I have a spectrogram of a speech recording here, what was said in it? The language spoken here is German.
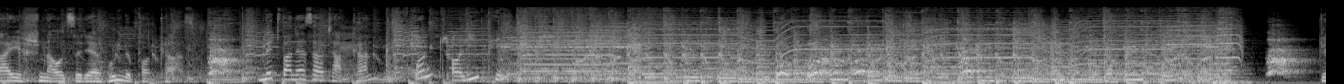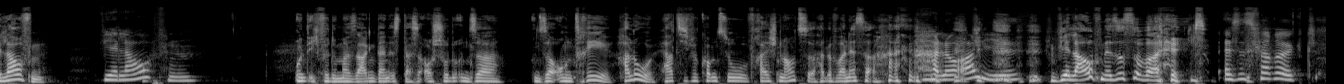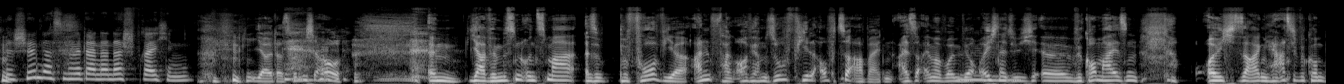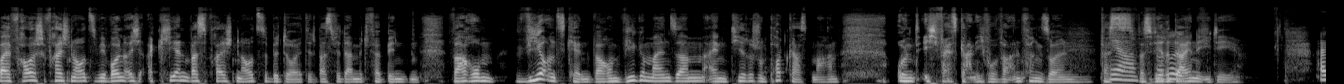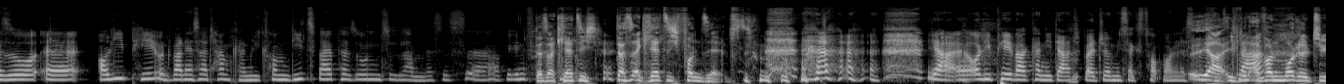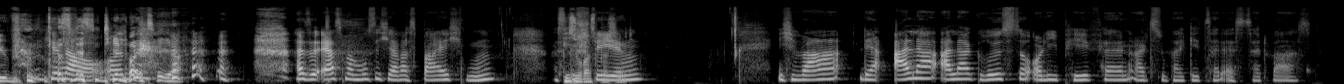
Freischnauze, der Hunde-Podcast. Mit Vanessa Tamkan und Olli P. Wir laufen. Wir laufen. Und ich würde mal sagen, dann ist das auch schon unser unser Entree. Hallo, herzlich willkommen zu Freischnauze. Hallo Vanessa. Hallo Olli. Wir laufen, es ist soweit. Es ist verrückt. Schön, dass wir miteinander sprechen. ja, das finde ich auch. ähm, ja, wir müssen uns mal, also bevor wir anfangen, oh, wir haben so viel aufzuarbeiten. Also einmal wollen wir mhm. euch natürlich äh, willkommen heißen euch sagen, herzlich willkommen bei Freischnauze. Wir wollen euch erklären, was Freischnauze bedeutet, was wir damit verbinden, warum wir uns kennen, warum wir gemeinsam einen tierischen Podcast machen. Und ich weiß gar nicht, wo wir anfangen sollen. Was, ja, was wäre deine Idee? Also äh, Olli P. und Vanessa Tamkan, wie kommen die zwei Personen zusammen? Das ist äh, auf jeden Fall. Das erklärt sich, das erklärt sich von selbst. ja, äh, Olli P. war Kandidat bei Jeremy Sex Topmodel. Ja, ich klar. bin einfach ein Modeltyp. Genau. Das wissen die und Leute, ja. also erstmal muss ich ja was beichten. Was Wieso gestehen. was passiert? Ich war der aller, allergrößte Olli P.-Fan, als du bei GZSZ warst.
